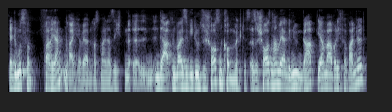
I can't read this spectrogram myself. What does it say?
Ja, du musst variantenreicher werden aus meiner Sicht, äh, in der Art und Weise, wie du zu Chancen kommen möchtest. Also Chancen haben wir ja genügend gehabt, die haben wir aber nicht verwandelt.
